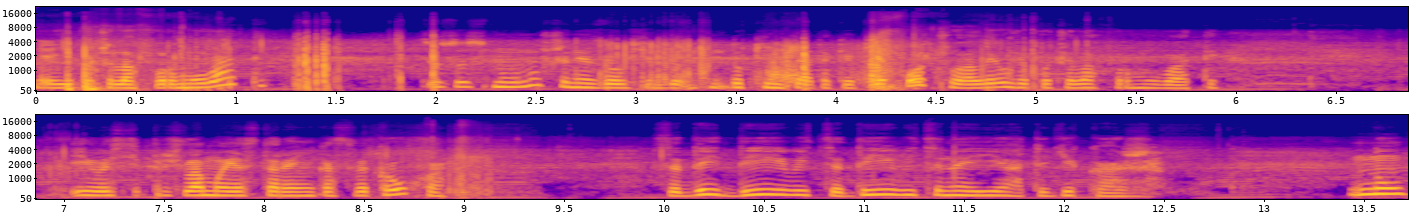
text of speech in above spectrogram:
я її почала формувати. Цю сосну, ну ще не зовсім до, до кінця, так як я хочу, але вже почала формувати. І ось прийшла моя старенька свекруха, сидить, дивиться, дивиться на її, а тоді каже: ну,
